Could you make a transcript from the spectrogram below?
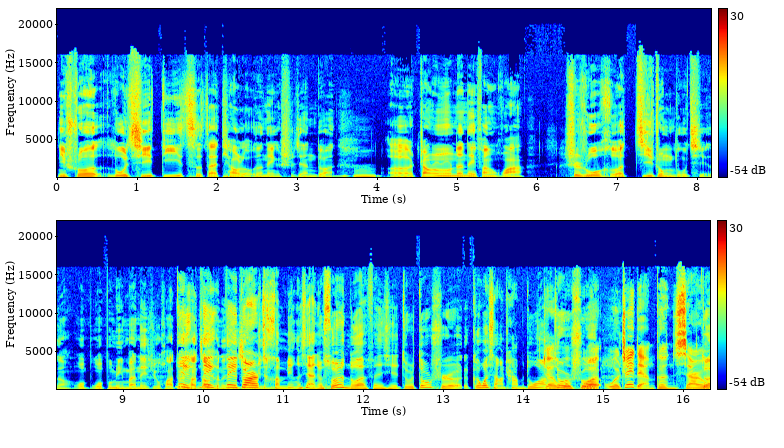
你说陆琪第一次在跳楼的那个时间段，嗯，呃，张荣荣的那番话是如何击中陆琪的？我我不明白那句话对那那他造成的那段儿影响力很明显，就所有人都在分析，就是都是跟我想的差不多，就是说我这点跟仙儿有对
